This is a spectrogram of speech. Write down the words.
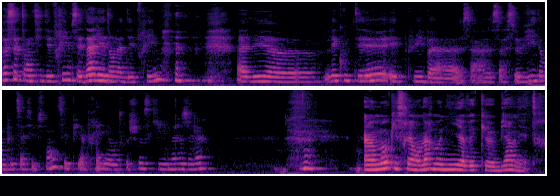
recette anti-déprime, c'est d'aller dans la déprime, aller euh, l'écouter, et puis bah, ça, ça, se vide un peu de sa substance, et puis après il y a autre chose qui émerge là. un mot qui serait en harmonie avec bien-être.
